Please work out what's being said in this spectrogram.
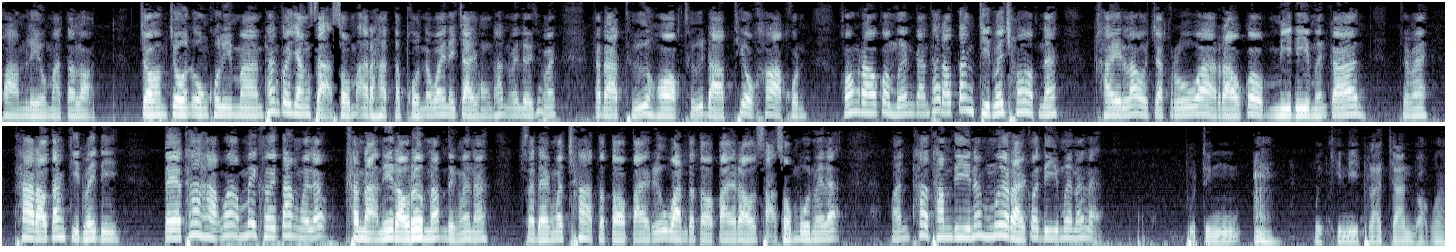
ความเลวมาตลอด จอมโจรองคุลิมานท่านก็ยังสะสมอรหัตผลเอาไว้ในใจของท่านไว้เลยใช่ไหมกระดาษถือหอกถือดาบเที่ยวฆ่าคน ของเราก็เหมือนกันถ้าเราตั้งจิตไว้ชอบนะ ใครเล่าจะรู้ว่าเราก็มีดีเหมือนกันใช่ไหมถ้าเราตั้งจิตไว้ดี แต่ถ้าหากว่าไม่เคยตั้งไว้แล้ว ขณะนี้เราเริ่มนับหนึ่งแล้วนะแสดงว่าชาติต่อไป หรือวันต่อไปเราสะสมบุญไว้แล้วมันถ้าทำดีนะเมื่อไหร่ก็ดีเมื่อนั้นแหละ พูดถึงเมื่อกี้นี้พระอาจารย์บอกว่า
